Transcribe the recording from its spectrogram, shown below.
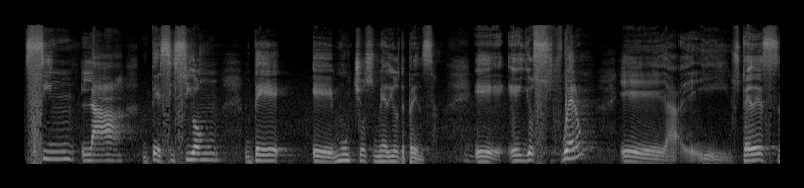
sin la decisión de eh, muchos medios de prensa. Eh, ellos fueron, y ustedes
